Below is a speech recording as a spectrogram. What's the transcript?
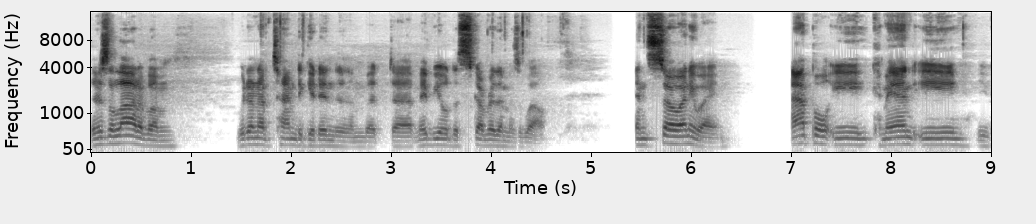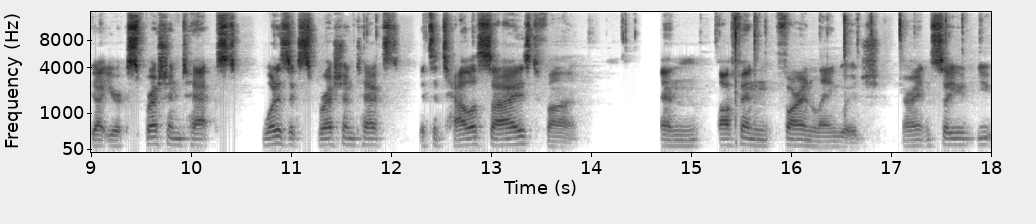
There's a lot of them. We don't have time to get into them, but uh, maybe you'll discover them as well. And so anyway, Apple E, Command E, you've got your expression text. What is expression text? It's italicized font and often foreign language. All right, and so you, you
